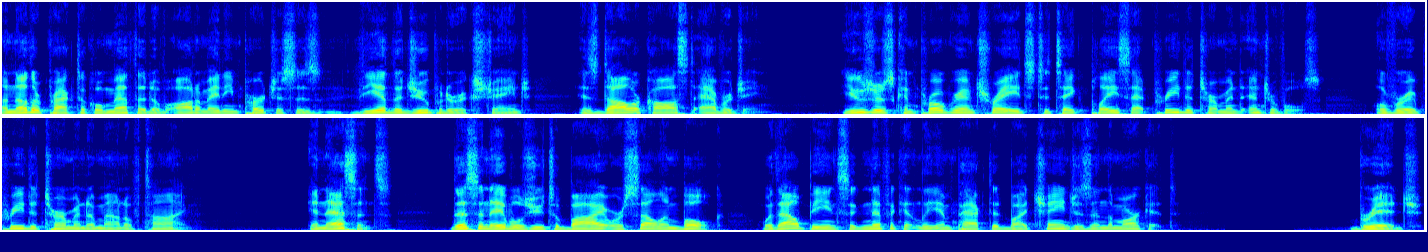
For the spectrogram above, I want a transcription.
Another practical method of automating purchases via the Jupiter Exchange is dollar cost averaging. Users can program trades to take place at predetermined intervals over a predetermined amount of time. In essence, this enables you to buy or sell in bulk without being significantly impacted by changes in the market. Bridge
